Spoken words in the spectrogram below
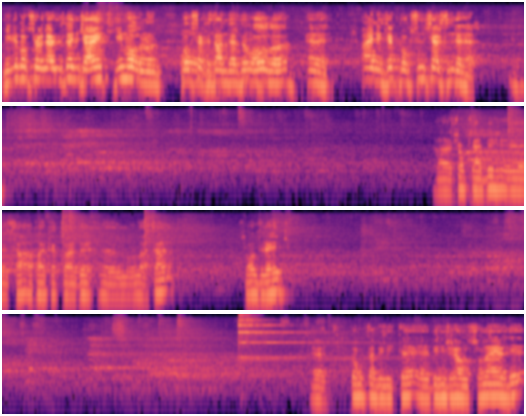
milli boksörlerimizden Cahit Himoğlu'nun boksa kazandırdığı oğlu. Evet, ailecek boksun içerisindeler. Çok güzel bir e, sağ aparkat vardı e, Nurullah'tan. Sol direk. Evet, Gong'la birlikte e, birinci round sona erdi.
